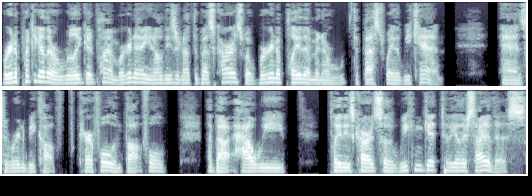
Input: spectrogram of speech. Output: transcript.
we're going to put together a really good plan. We're going to, you know, these are not the best cards, but we're going to play them in a, the best way that we can. And so we're going to be careful and thoughtful about how we play these cards so that we can get to the other side of this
